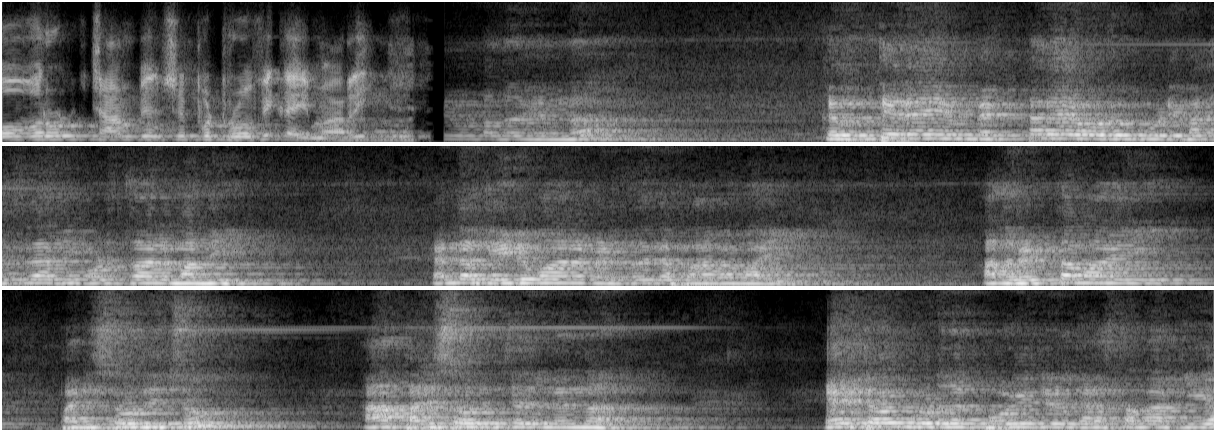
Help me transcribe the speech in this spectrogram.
ഓവറോൾ ചാമ്പ്യൻഷിപ്പ് ട്രോഫി കൈമാറി. കൃത്യതയും വ്യക്തതയോടും കൂടി മനസ്സിലാക്കി കൊടുത്താൽ മതി എന്ന തീരുമാനമെടുത്തതിന്റെ ഭാഗമായി അത് വ്യക്തമായി പരിശോധിച്ചു. ആ പരിശോധിച്ചതിൽ നിന്ന് ഏറ്റവും കൂടുതൽ പോയിന്റുകൾ കരസ്ഥമാക്കിയ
